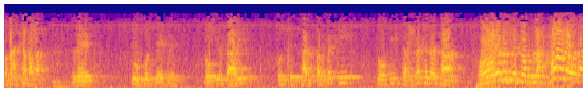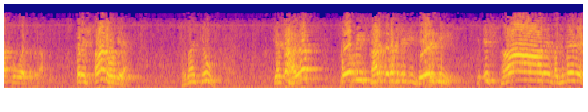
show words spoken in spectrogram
ہم اچھا بابا، لے، تو خود دیکھ لے۔ ٹوپی اتاری، اس کے سر پر رکھی، ٹوپی کا رکھنا تھا، فوراً اس سے ٹوپ بلا والا قوت اگلا پریشان ہو گیا۔ بھائی کیوں؟ کہتا حضرت ٹوپی سر پہ رکھنے کی دیر تھی کہ اس سارے مجمے میں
